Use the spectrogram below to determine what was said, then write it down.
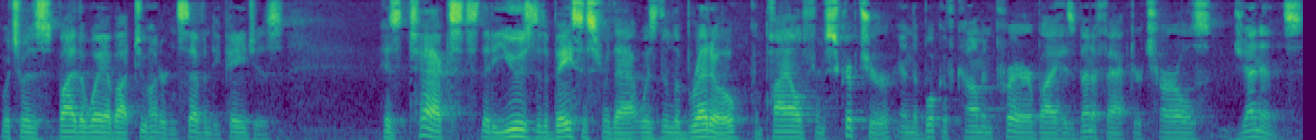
which was, by the way, about 270 pages. His text that he used as a basis for that was the libretto compiled from Scripture and the Book of Common Prayer by his benefactor, Charles Jennens.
